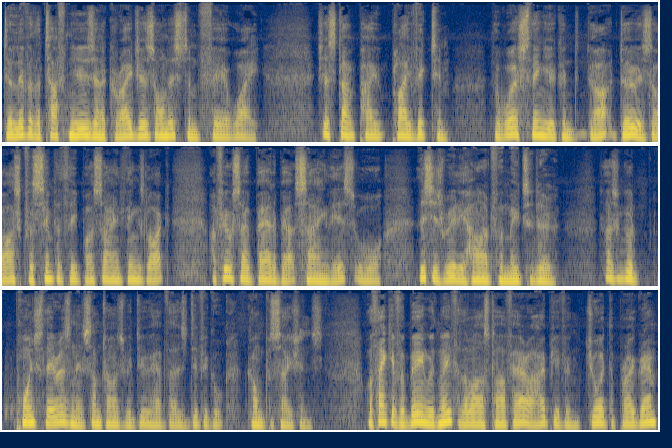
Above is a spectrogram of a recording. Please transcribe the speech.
deliver the tough news in a courageous, honest, and fair way. Just don't pay, play victim. The worst thing you can do is to ask for sympathy by saying things like, I feel so bad about saying this, or this is really hard for me to do. Those are good points there, isn't it? Sometimes we do have those difficult conversations. Well, thank you for being with me for the last half hour. I hope you've enjoyed the program.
